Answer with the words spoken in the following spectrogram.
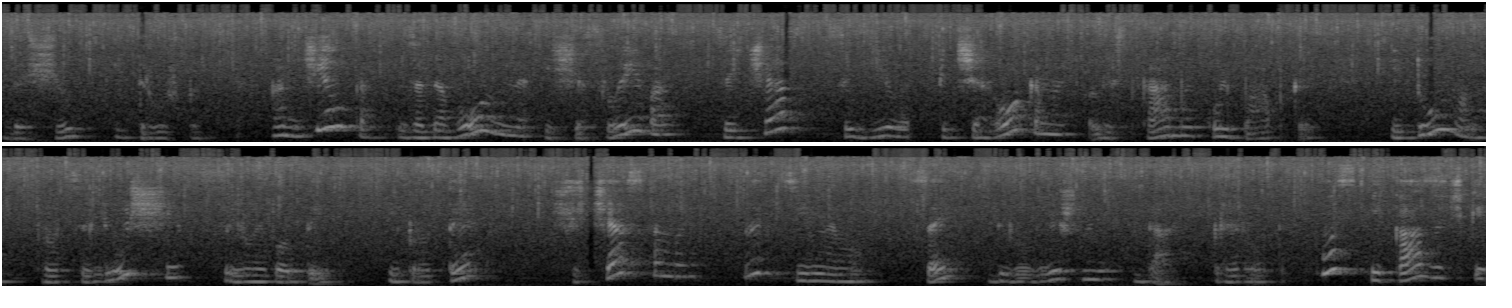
дощу і дружби. А бджілка, задоволена і щаслива, цей час сиділа під широкими листками кульбабки і думала про цілющі сили води і про те, що часто ми не цінимо цей дивовижний дар природи. Ось і казочки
